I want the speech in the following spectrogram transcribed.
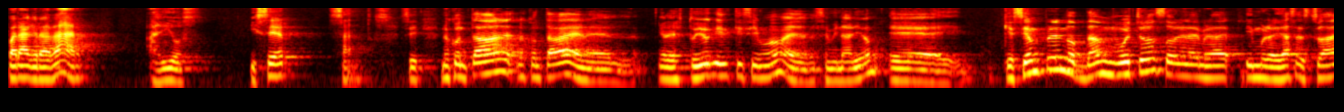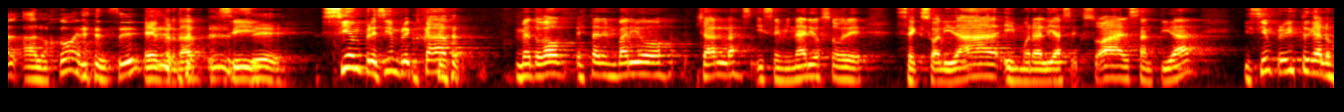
para agradar a Dios y ser santos. Sí, nos contaban, nos contaba en el, estudio que, que hicimos, en el seminario, eh, que siempre nos dan mucho sobre la inmora- inmoralidad sexual a los jóvenes, ¿sí? Es verdad, sí. Sí. Siempre, siempre, cada... Me ha tocado estar en varios charlas y seminarios sobre sexualidad, inmoralidad sexual, santidad, y siempre he visto que a los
